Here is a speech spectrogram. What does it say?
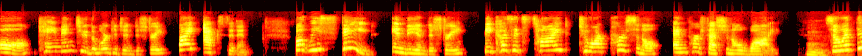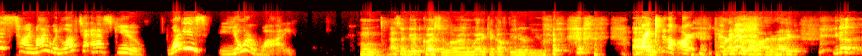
all came into the mortgage industry by accident, but we stayed in the industry because it's tied to our personal and professional why. Hmm. So, at this time, I would love to ask you what is your why? Hmm. That's a good question, Laura, and way to kick off the interview. right Um, to the heart. right to the heart, right? You know,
